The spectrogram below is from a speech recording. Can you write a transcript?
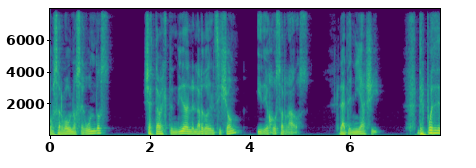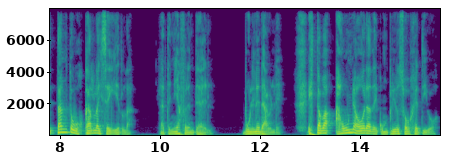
observó unos segundos. Ya estaba extendida a lo largo del sillón y de ojos cerrados. La tenía allí. Después de tanto buscarla y seguirla, la tenía frente a él, vulnerable, Estaba a una hora de cumplir su objetivo.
